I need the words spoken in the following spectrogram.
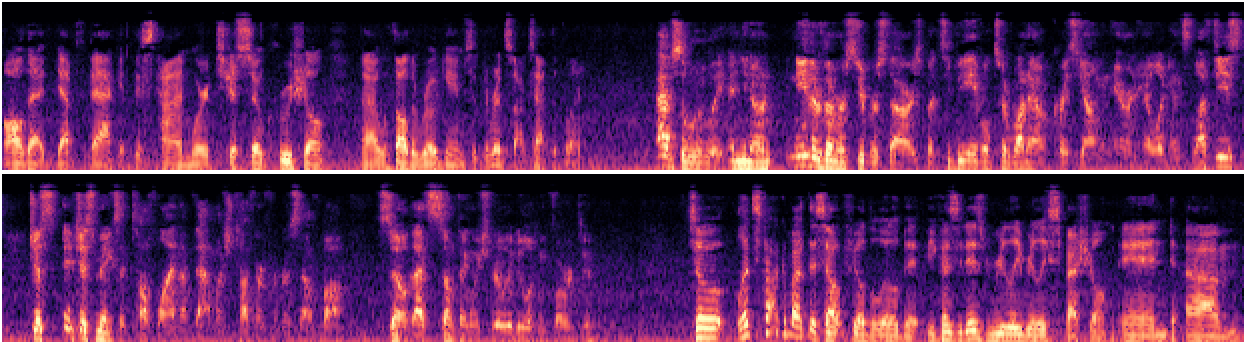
all that depth back at this time where it's just so crucial uh, with all the road games that the Red Sox have to play. Absolutely, and you know neither of them are superstars, but to be able to run out Chris Young and Aaron Hill against lefties, just it just makes a tough lineup that much tougher for southpaw. So that's something we should really be looking forward to. So let's talk about this outfield a little bit because it is really really special. And um,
